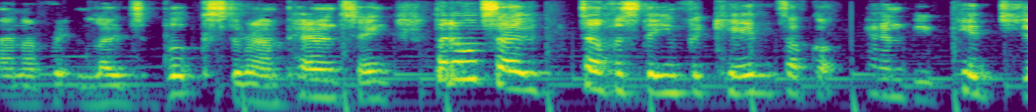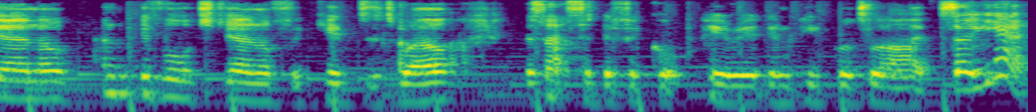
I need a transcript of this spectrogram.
and I've written loads of books around parenting, but also self esteem for kids. I've got Can Do Kids Journal and Divorce Journal for kids as well, because that's a difficult period in people's lives. So, yeah,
